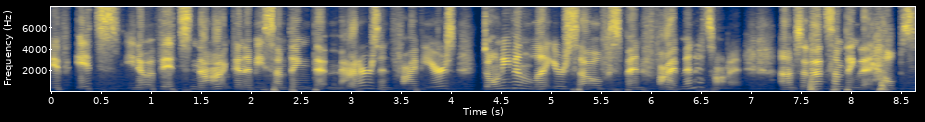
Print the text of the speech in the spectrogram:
if it's, you know, if it's not going to be something that matters in five years, don't even let yourself spend five minutes on it. Um, so that's something that helps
